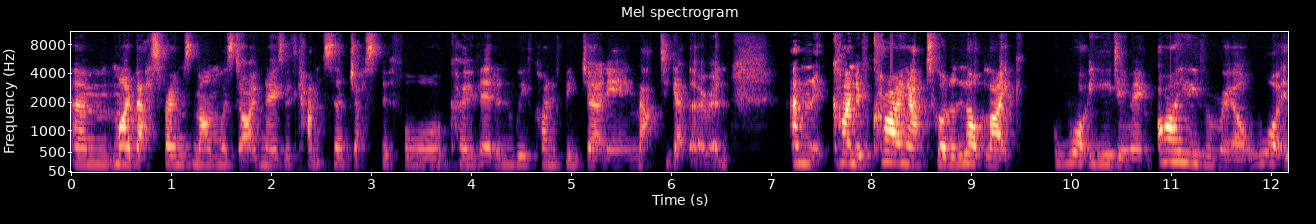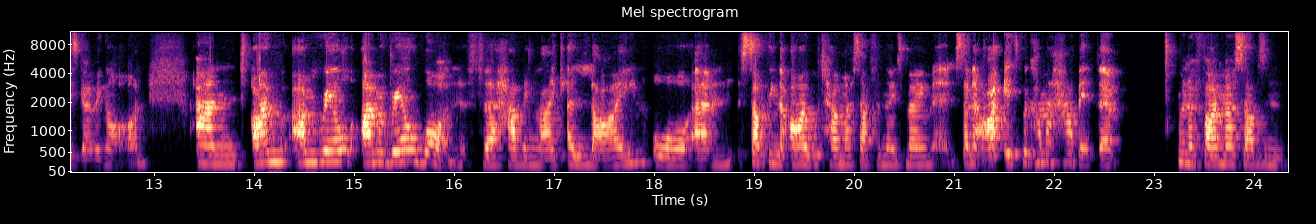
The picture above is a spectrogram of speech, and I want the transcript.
Um, my best friend's mum was diagnosed with cancer just before COVID, and we've kind of been journeying that together and and kind of crying out to God a lot, like what are you doing? Are you even real? What is going on? And i'm i'm real i'm a real one for having like a line or um, something that i will tell myself in those moments. And I, it's become a habit that when i find myself in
